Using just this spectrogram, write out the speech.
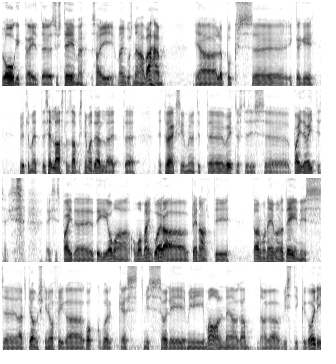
loogikaid, süsteeme sai mängus näha vähem ja lõpuks äh, ikkagi ütleme, et sel aastal saab vist niimoodi öelda, et et üheksakümmend minutit äh, võitlust ja siis äh, Paide võitis, ehk siis, ehk siis Paide tegi oma, oma mängu ära, penalti Tarmo Neemela teenis äh, Artjom Škinjoviga kokkupõrkest, mis oli minimaalne, aga, aga vist ikkagi oli.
